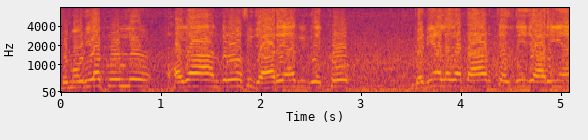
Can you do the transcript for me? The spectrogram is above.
ਦਮੋਰੀਆ ਪੁਲ ਹੈਗਾ, ਅੰਦਰੋਂ ਅਸੀਂ ਜਾ ਰਹੇ ਹਾਂ ਤੁਸੀਂ ਦੇਖੋ, ਗੱਡੀਆਂ ਲਗਾਤਾਰ ਚੱਲਦੀ ਜਾ ਰਹੀਆਂ।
